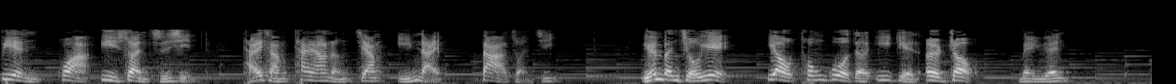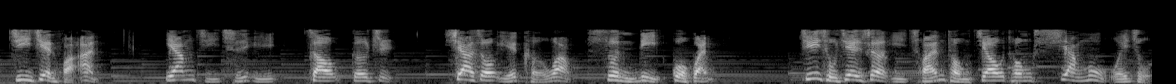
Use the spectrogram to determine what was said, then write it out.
变化预算执行，台厂太阳能将迎来大转机。原本九月要通过的一点二兆美元基建法案，殃及池鱼，遭搁置。下周也可望顺利过关。基础建设以传统交通项目为主，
